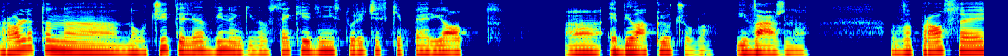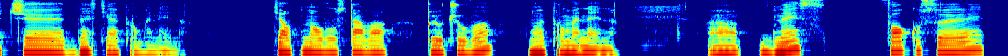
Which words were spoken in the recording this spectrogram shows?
Ролята на, на учителя винаги във всеки един исторически период а, е била ключова и важна. Въпросът е, че днес тя е променена. Тя отново остава ключова, но е променена. А, днес фокуса е,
